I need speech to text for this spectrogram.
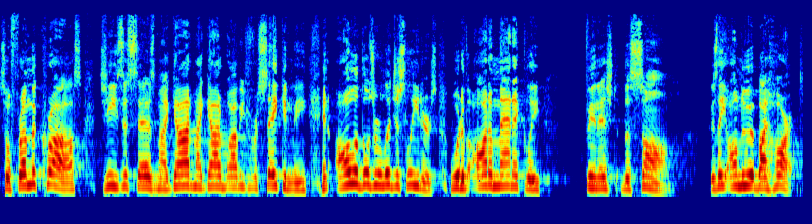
So from the cross, Jesus says, My God, my God, why have you forsaken me? And all of those religious leaders would have automatically finished the psalm because they all knew it by heart.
